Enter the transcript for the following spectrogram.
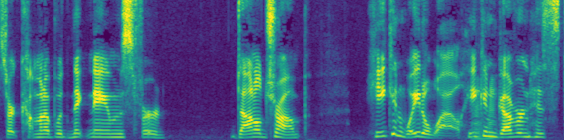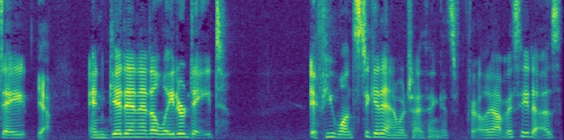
start coming up with nicknames for Donald Trump. He can wait a while. He can mm-hmm. govern his state Yeah. and get in at a later date. If he wants to get in, which I think it's fairly obvious he does.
